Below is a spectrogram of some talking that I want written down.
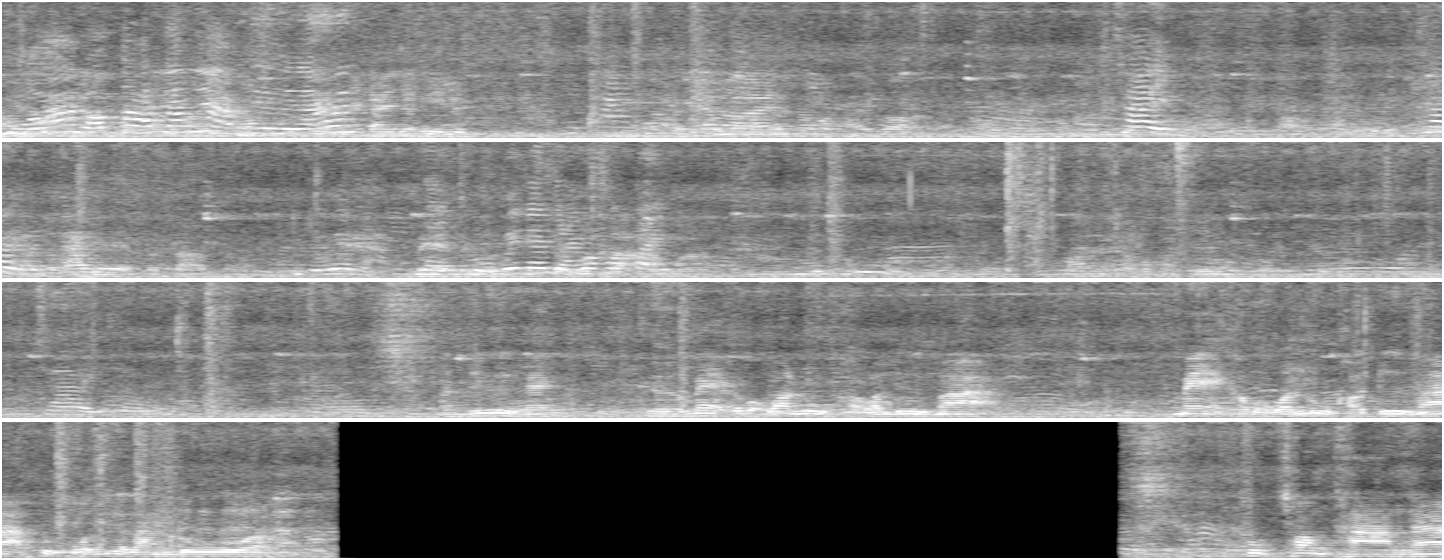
หัวหมอป้าตั้งหนักอยู่นะใครจะมีใช่ใช่เหมือนกันด้วยนะแต่หนูไม่แน่ใจว่าเขาไปใช่ มันดื้อไงคือแม่ก็บอกว่าลูกเขาว่าดื้อมาก แม่เขาบอกว่าลูกเขาดื้อมาก ทุกคนที่กำลังดูทุกช่องทางนะ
